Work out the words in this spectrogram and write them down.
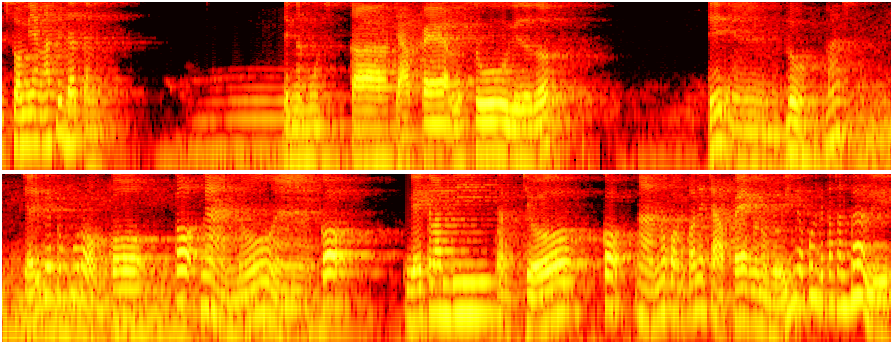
suami yang asli datang dengan muka capek, lesu gitu tuh. Dek, eh, loh mas, jadi tuh rokok, kok nganu, eh, kok nggak kelambi kerja, kok nganu, kok ketone capek ngono loh. Iya, kok kita balik.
